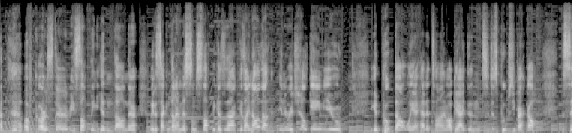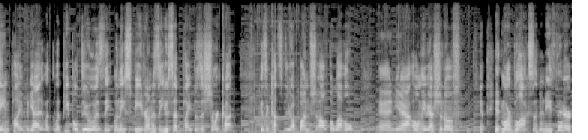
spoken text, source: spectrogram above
of course there would be something hidden down there. Wait a second, did I miss some stuff because of that? Because I know that in the original game you you get pooped out way ahead of time. Okay, I didn't. It just poops you back out the same pipe. But yeah, what, what people do is they when they speedrun is they use that pipe as a shortcut because it cuts through a bunch of the level. And yeah, oh, maybe I should have hit, hit more blocks underneath there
